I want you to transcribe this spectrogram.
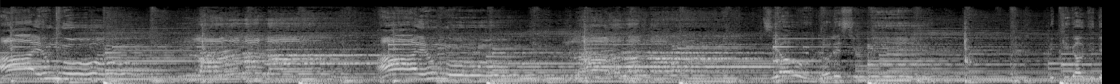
哎呦我，啦啦啦啦，哎呦我，啦啦啦啦，只要落你心里，去到地地，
